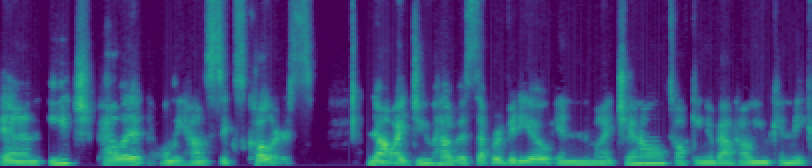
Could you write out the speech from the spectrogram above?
And each palette only has six colors. Now, I do have a separate video in my channel talking about how you can make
